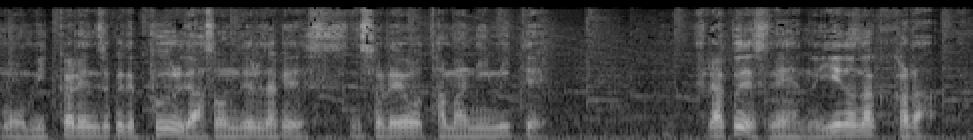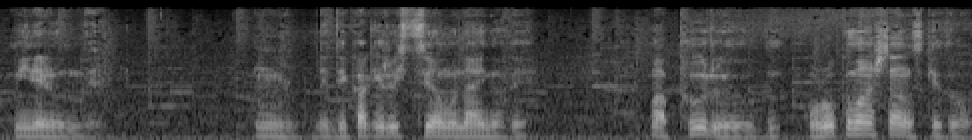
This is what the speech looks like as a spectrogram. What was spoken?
もう3日連続でプールで遊んでるだけです。それをたまに見て楽ですね。あの家の中から見れるんで,、うん、で出かける必要もないので。まあプール56万したんですけど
